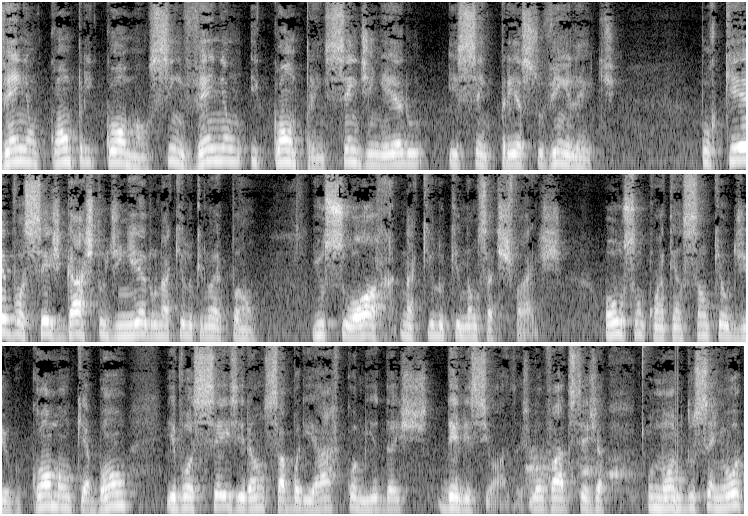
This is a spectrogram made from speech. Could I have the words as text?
Venham, comprem e comam. Sim, venham e comprem, sem dinheiro e sem preço, vinho e leite. Porque vocês gastam o dinheiro naquilo que não é pão e o suor naquilo que não satisfaz. Ouçam com atenção o que eu digo: comam o que é bom e vocês irão saborear comidas deliciosas. Louvado seja o nome do Senhor.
